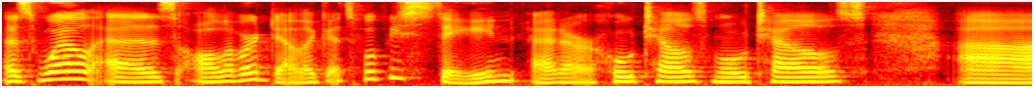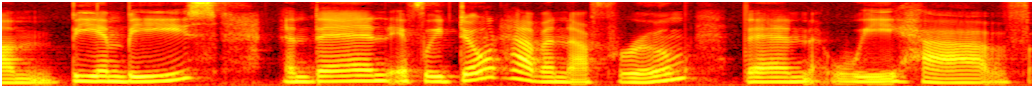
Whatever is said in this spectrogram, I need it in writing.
as well as all of our delegates will be staying at our hotels, motels, um, B&Bs. And then if we don't have enough room, then we have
